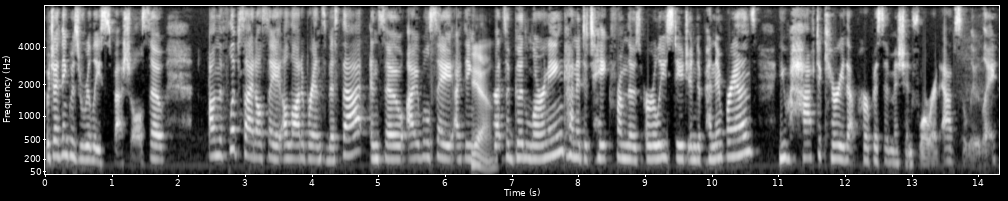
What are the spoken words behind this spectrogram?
which I think was really special. So on the flip side, I'll say a lot of brands miss that. And so I will say, I think yeah. that's a good learning kind of to take from those early stage independent brands. You have to carry that purpose and mission forward. Absolutely.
